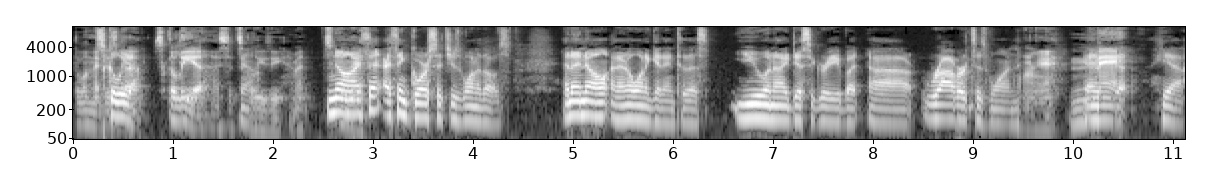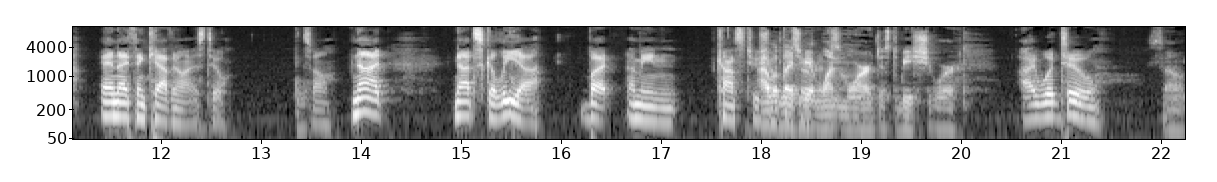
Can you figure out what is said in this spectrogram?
The one that Scalia. Scalia. I said Scalise. I meant No, I think I think Gorsuch is one of those. And I know, and I don't want to get into this. You and I disagree, but uh, Roberts is one. Eh, And, meh. uh, yeah, and I think Kavanaugh is too. So not not Scalia, but I mean constitutional. I would like to get one more just to be sure. I would too. So,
